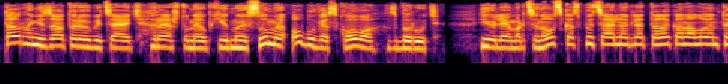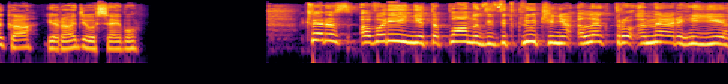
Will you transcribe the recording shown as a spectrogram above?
Та організатори обіцяють, решту необхідної суми обов'язково зберуть. Юлія Марциновська спеціально для телеканалу НТК і Радіо Сяйво. Через аварійні та планові відключення електроенергії,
